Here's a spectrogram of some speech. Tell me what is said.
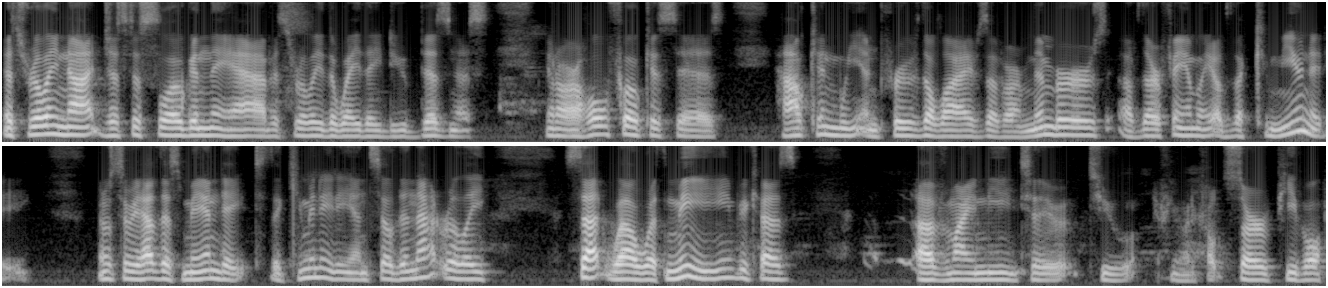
It's really not just a slogan they have, it's really the way they do business. Know, our whole focus is how can we improve the lives of our members, of their family, of the community? You know, so we have this mandate to the community. And so then that really set well with me because of my need to, to if you want to call it, serve people.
